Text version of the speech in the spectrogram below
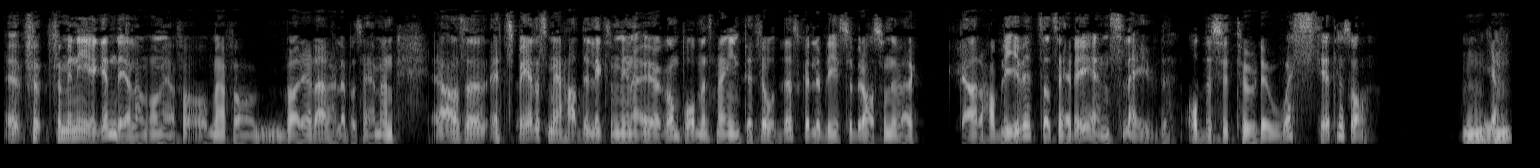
Eh, för, för min egen del, om jag, får, om jag får börja där höll jag på att säga. Men alltså ett spel som jag hade liksom mina ögon på men som jag inte trodde skulle bli så bra som det verkar ha blivit så att säga. Det är Enslaved. Odyssey to the West, heter det så? Mm. Ja. Mm.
